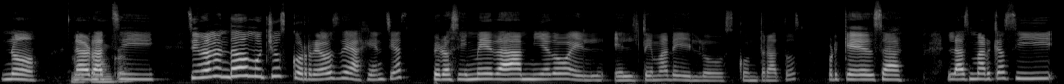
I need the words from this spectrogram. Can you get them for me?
No, la verdad sí. Sí me han mandado muchos correos de agencias, pero sí me da miedo el, el tema de los contratos, porque, o sea, las marcas sí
